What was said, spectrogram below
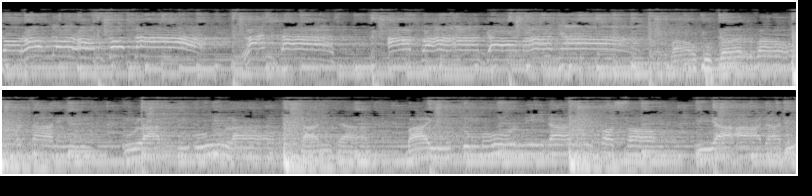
gorong-gorong kota. Lantas apa agamanya? Kerbau ku kerbau Ular ular sanca Bayiku murni dan kosong. Ia ada di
